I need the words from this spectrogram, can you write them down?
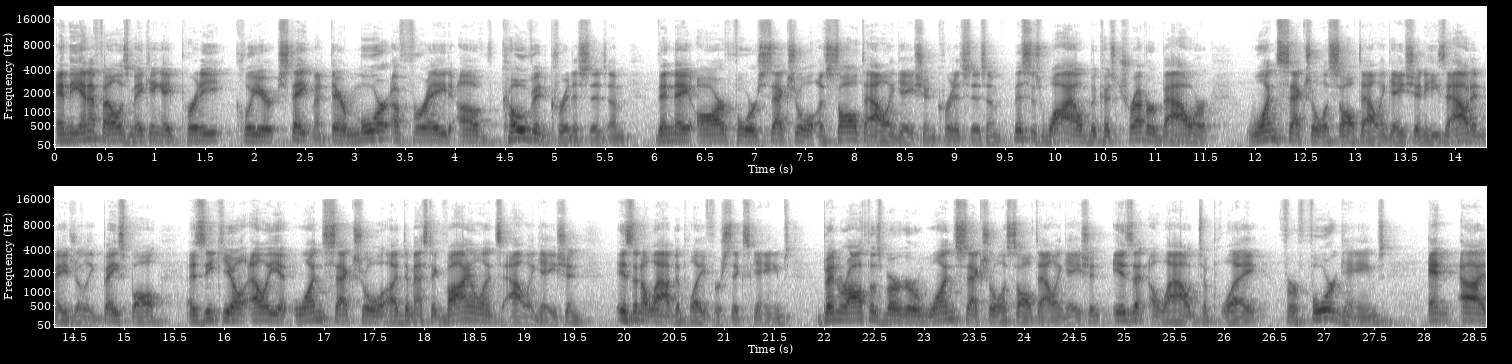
And the NFL is making a pretty clear statement. They're more afraid of COVID criticism than they are for sexual assault allegation criticism. This is wild because Trevor Bauer, one sexual assault allegation, he's out in Major League Baseball. Ezekiel Elliott, one sexual uh, domestic violence allegation, isn't allowed to play for six games. Ben Roethlisberger, one sexual assault allegation, isn't allowed to play for four games. And uh,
